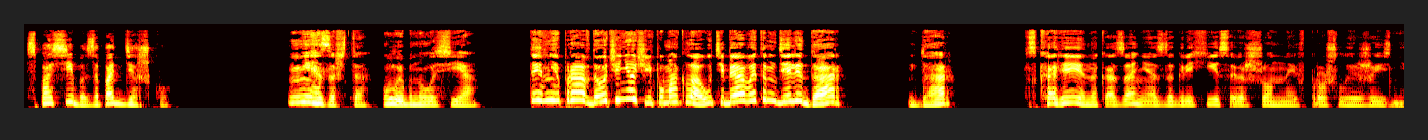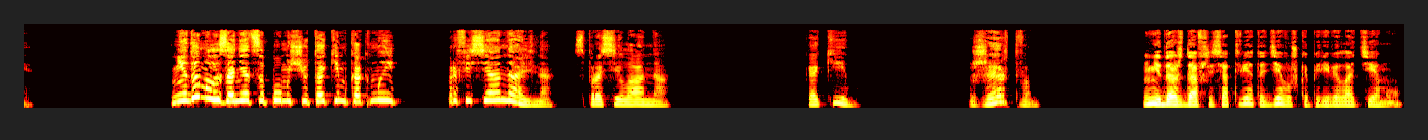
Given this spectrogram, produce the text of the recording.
Спасибо за поддержку. Не за что, улыбнулась я. Ты мне правда очень-очень помогла. У тебя в этом деле дар. Дар? Скорее наказание за грехи, совершенные в прошлой жизни. Не думала заняться помощью таким, как мы, профессионально, спросила она. Каким? Жертвам? Не дождавшись ответа, девушка перевела тему.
